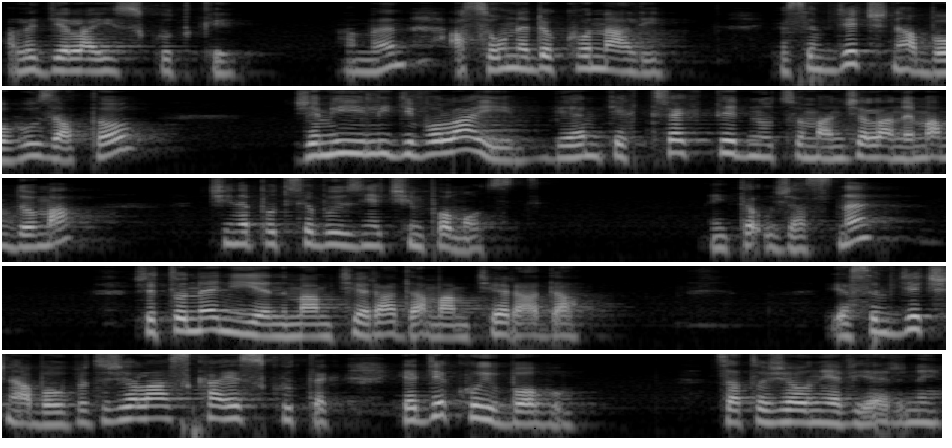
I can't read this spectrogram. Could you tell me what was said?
ale dělají skutky. Amen. A jsou nedokonalí. Já jsem vděčná Bohu za to, že mi lidi volají během těch třech týdnů, co manžela nemám doma, či nepotřebuji s něčím pomoct. Není to úžasné? Že to není jen mám tě rada, mám tě rada. Já jsem vděčná Bohu, protože láska je skutek. Já děkuji Bohu za to, že On je věrný.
